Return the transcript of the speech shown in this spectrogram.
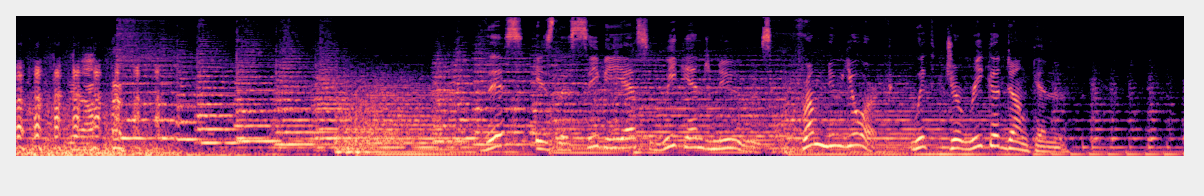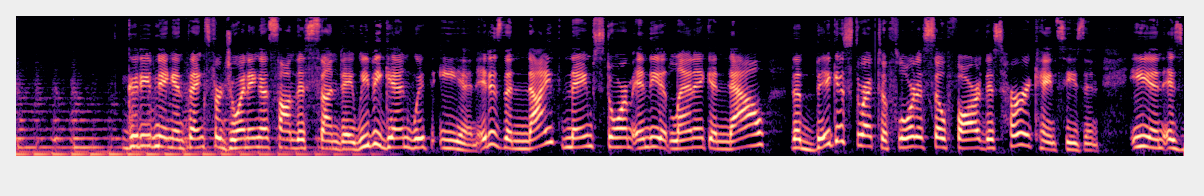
This is the CBS Weekend News from New York with Jericka Duncan. Good evening and thanks for joining us on this Sunday. We begin with Ian. It is the ninth named storm in the Atlantic and now the biggest threat to Florida so far this hurricane season. Ian is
